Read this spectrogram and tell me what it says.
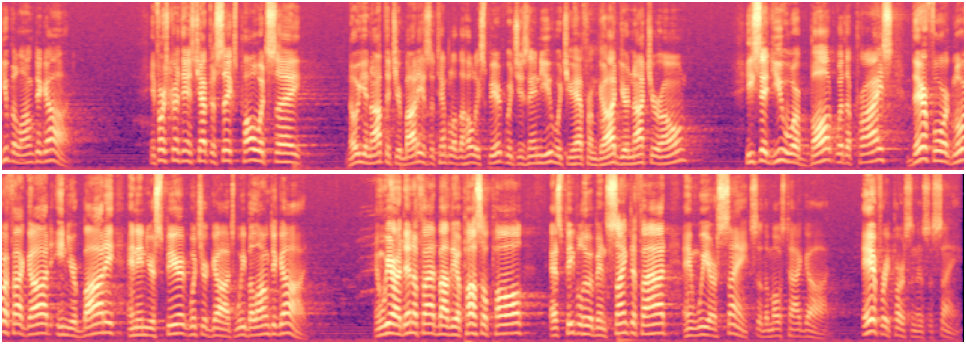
you belong to God. In 1 Corinthians chapter 6, Paul would say, Know ye not that your body is a temple of the Holy Spirit which is in you, which you have from God? You're not your own. He said, You were bought with a price, therefore glorify God in your body and in your spirit, which are God's. We belong to God. And we are identified by the Apostle Paul as people who have been sanctified, and we are saints of the Most High God. Every person is a saint.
